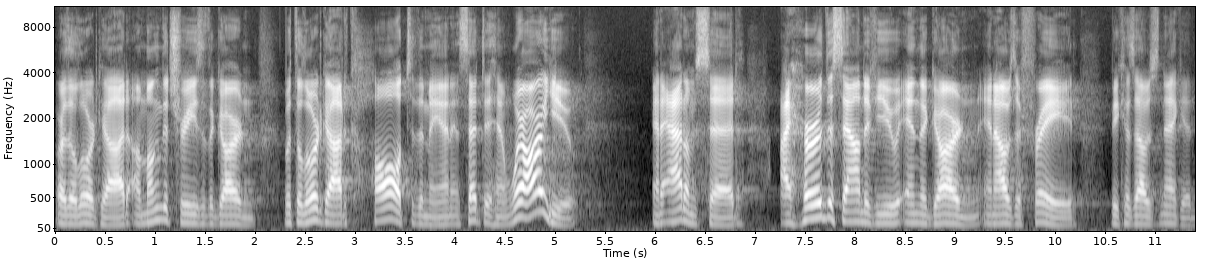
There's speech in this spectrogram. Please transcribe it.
or the Lord God, among the trees of the garden. But the Lord God called to the man and said to him, Where are you? And Adam said, I heard the sound of you in the garden, and I was afraid because I was naked,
